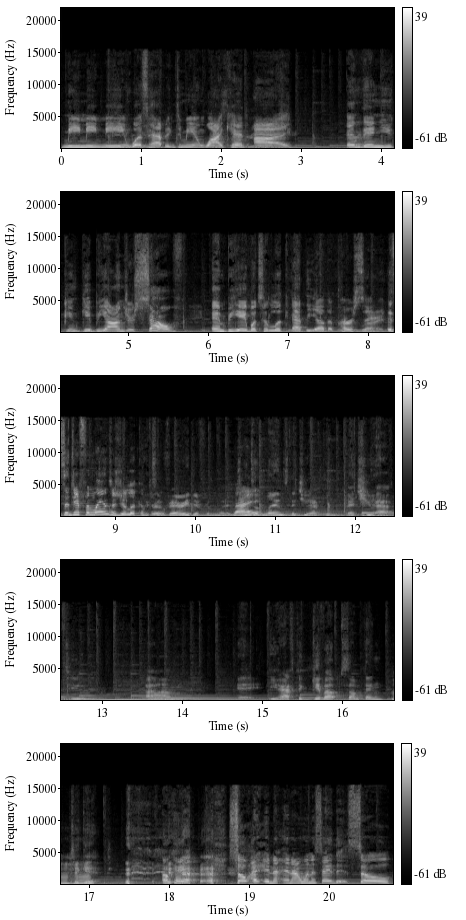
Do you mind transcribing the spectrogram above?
me me me and what's happening to me and why can't i and Right. then you can get beyond yourself and be able to look at the other person Right. it's a different lens as you're looking through. it's a very different lens. Right? It's a lens that you have to that you have to um eh, you have to give up something to Mhm. get. Okay. so I, and, and i want to say this so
